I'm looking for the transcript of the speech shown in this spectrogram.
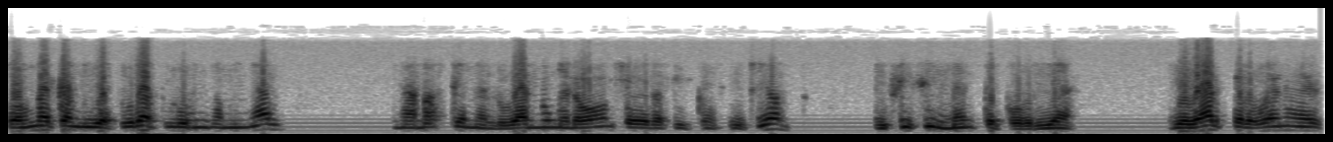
con una candidatura plurinominal, nada más que en el lugar número 11 de la circunscripción. Difícilmente podría llegar, pero bueno, él,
